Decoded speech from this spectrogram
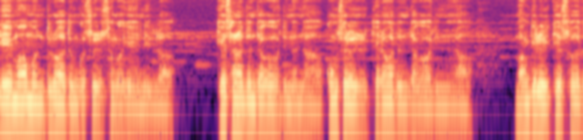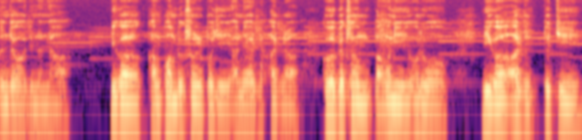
내 마음은 들어하던 것을 생각해 내리라. 계산하던 자가 어디 있느냐? 공세를 계량하던 자가 어디 있느냐? 망대를 계수하던 자가 어디 있느냐? 네가 강포한 백성을 보지 아니하리라. 그 백성은 방언이 어려워. 네가 알아듣지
